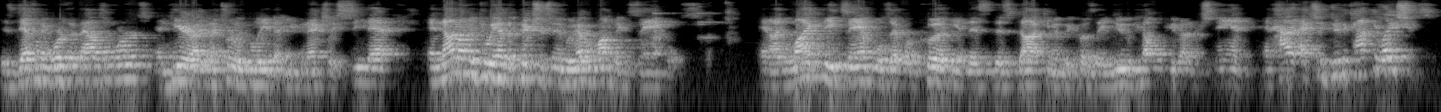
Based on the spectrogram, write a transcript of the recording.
is definitely worth a thousand words. And here, I, I truly believe that you can actually see that. And not only do we have the pictures in, we have a lot of examples. And I like the examples that were put in this, this document because they do help you to understand and how to actually do the calculations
